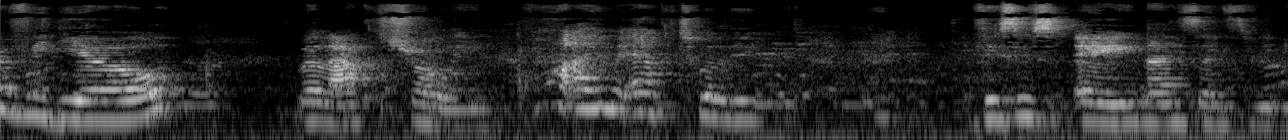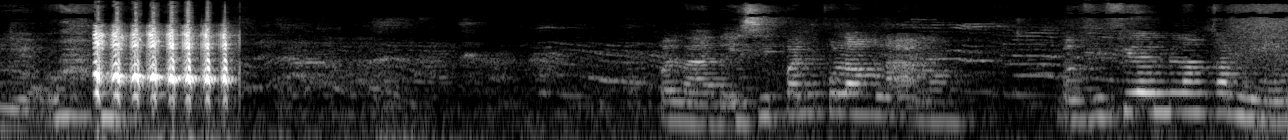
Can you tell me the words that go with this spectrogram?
another video. Well, actually, I'm actually, this is a nonsense video. Wala, naisipan ko lang na ano, mag-film lang kami ni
